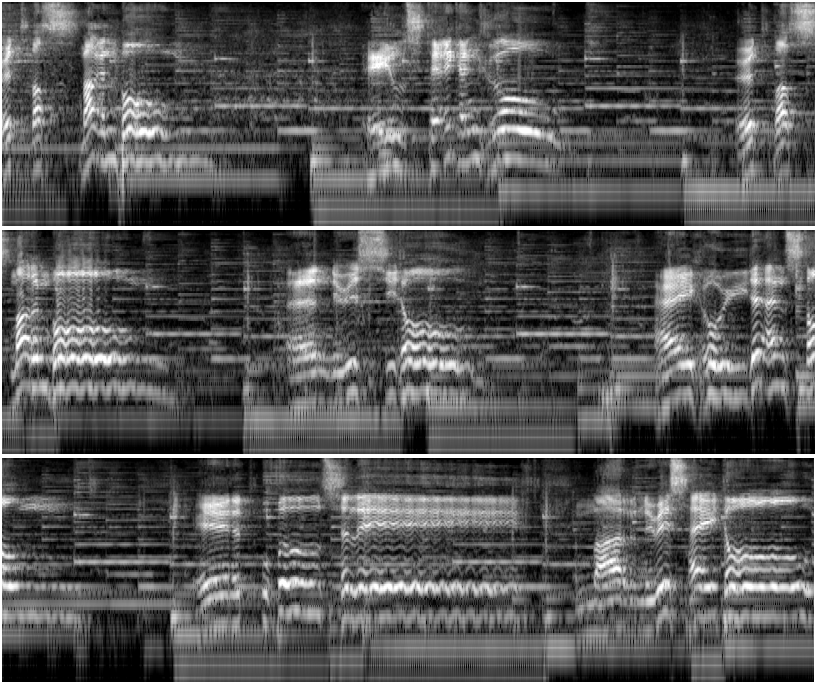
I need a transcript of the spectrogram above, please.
Het was maar een boom. Heel sterk en groot. Het was maar een boom. En nu is hij dood. Hij groeide en stond in het Oefelse licht. Maar nu is hij dood.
